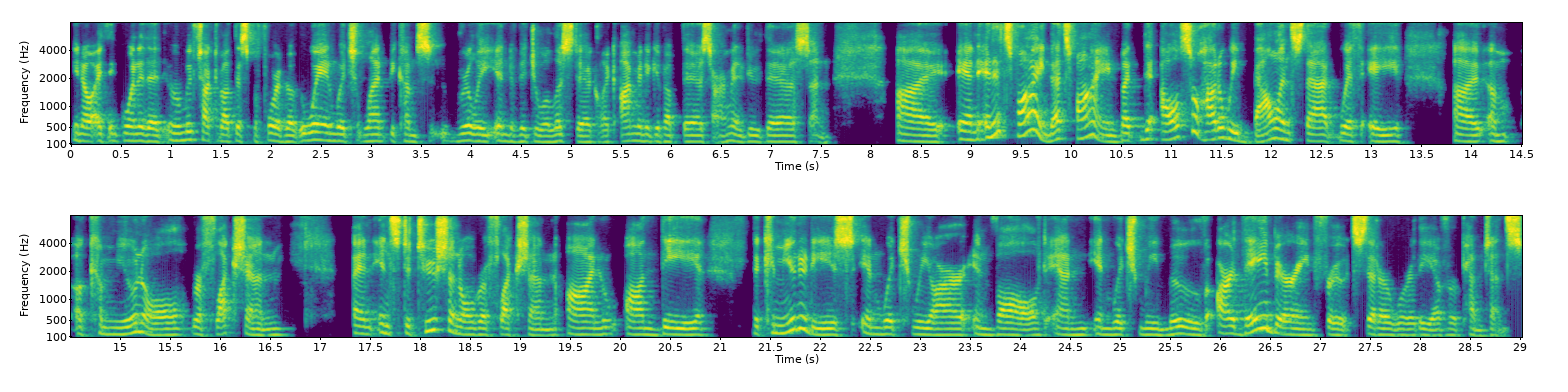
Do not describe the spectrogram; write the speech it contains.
You know, I think one of the, when we've talked about this before, the, the way in which Lent becomes really individualistic, like I'm going to give up this or I'm going to do this. And uh, and and it's fine. That's fine. But also, how do we balance that with a uh, um, a communal reflection, an institutional reflection on on the the communities in which we are involved and in which we move? Are they bearing fruits that are worthy of repentance?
